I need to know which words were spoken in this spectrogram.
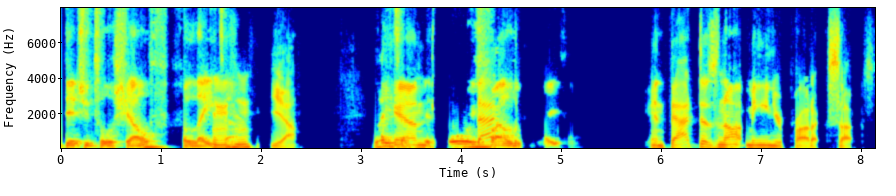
digital shelf for later. Mhm. yeah, Later, And it's always that- filed later. and that does not mean your product sucks.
